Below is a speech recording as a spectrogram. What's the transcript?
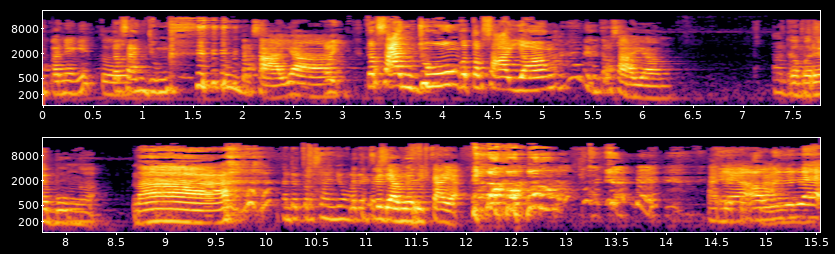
Bukan yang itu. tersanjung tersayang. Oh, tersanjung ke tersayang Tersayang. ada Gambarnya bunga. Nah, ada tersanjung ada itu di Amerika ya. ada ya alhamdulillah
